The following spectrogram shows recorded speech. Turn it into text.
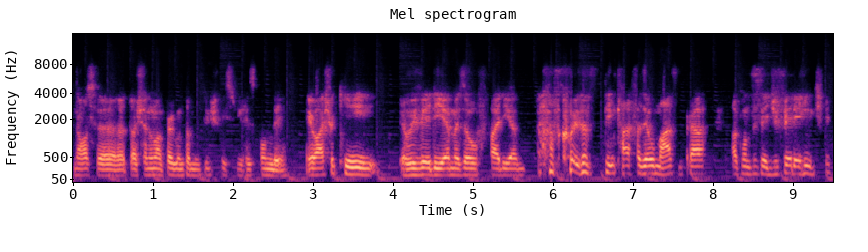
Nossa, eu tô achando uma pergunta muito difícil de responder. Eu acho que eu viveria, mas eu faria as coisas, tentar fazer o máximo para acontecer diferente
